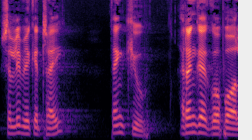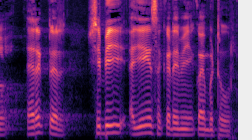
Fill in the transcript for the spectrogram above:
shall we make a try? Thank you. Aranga Gopal, Director, Shibi IAS Academy, Coimbatore.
